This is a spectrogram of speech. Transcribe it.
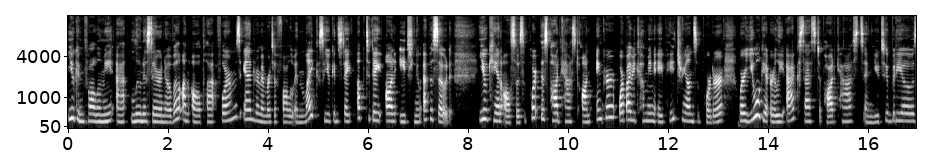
You can follow me at Luna Serenova on all platforms, and remember to follow and like so you can stay up to date on each new episode. You can also support this podcast on Anchor or by becoming a Patreon supporter, where you will get early access to podcasts and YouTube videos,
